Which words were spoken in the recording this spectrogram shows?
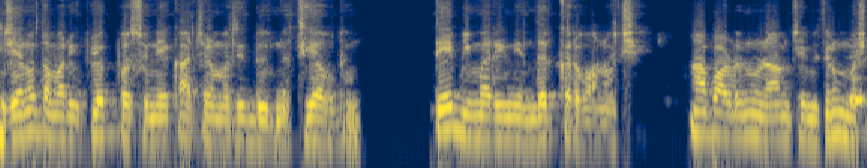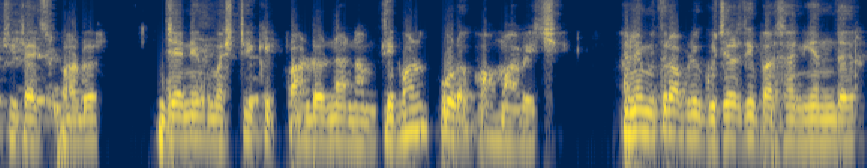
જેનો તમારી ઉપયોગ પશુને કાચળમાંથી દૂધ નથી આવતું. તે બીમારીની અંદર કરવાનો છે. આ પાવડરનું નામ છે મિત્રો મસ્ટીટાઇઝ પાવડર જેને મસ્ટિકિટ પાવડરના નામથી પણ ઓળખવામાં આવે છે. અને મિત્રો આપણી ગુજરાતી ભાષાની અંદર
